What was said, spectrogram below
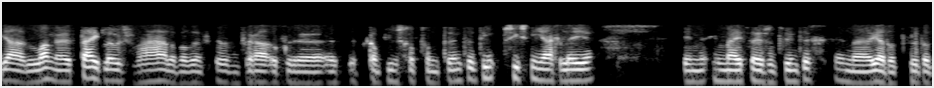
ja, lange, tijdloze verhalen. We hadden een verhaal over uh, het, kampioenschap van Twente, tien, precies tien jaar geleden. In, in mei 2020. En uh, ja, dat, dat,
